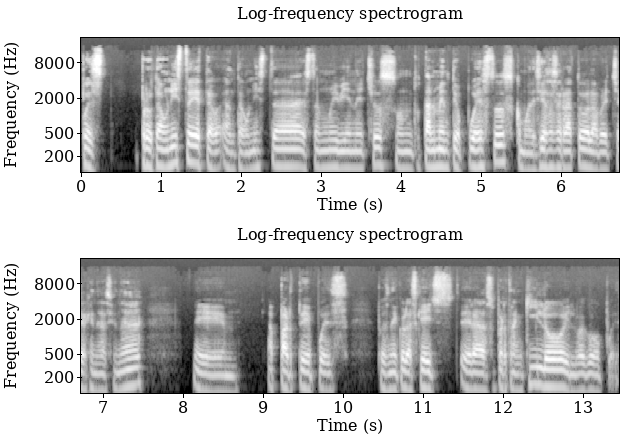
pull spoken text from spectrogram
pues protagonista y antagonista están muy bien hechos, son totalmente opuestos, como decías hace rato, la brecha generacional. Em, aparte, pues, pues Nicolas Cage era súper tranquilo y luego, pues,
